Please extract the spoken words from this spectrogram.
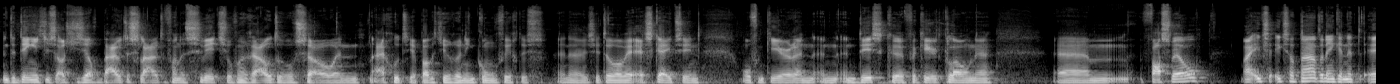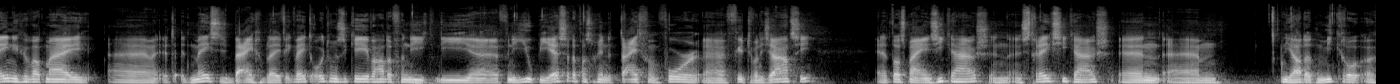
de dingetjes als je zelf buitensluiten van een switch of een router of zo. En nou ja, goed, je hebt altijd je running config, dus hè, er zitten wel weer escapes in. Of een keer een, een, een disk verkeerd klonen. Ehm, vast wel. Maar ik, ik zat na te denken en het enige wat mij eh, het, meest is bijgebleven... Ik weet ooit nog eens een keer, we hadden van die, die, eh, van die UPS'en. Dat was nog in de tijd van voor eh, virtualisatie. En het was bij een ziekenhuis, een, een streekziekenhuis. En ehm, die hadden het, micro,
